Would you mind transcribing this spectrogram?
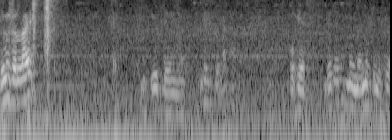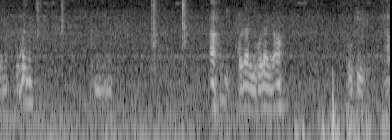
ดึงสไลด์ ยืดดึงมาเดินสวนแล้วครับโอเคเดี๋ยวเดี๋ยวมันเหมือนไม่สนิทเลยนะเดี๋ยวแป๊บนึงอืมอะพอได้อยู่พอได้อยู่เอะโอเคเอา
